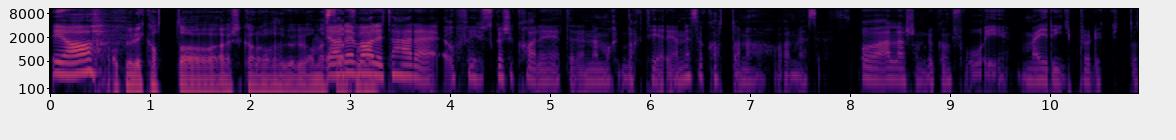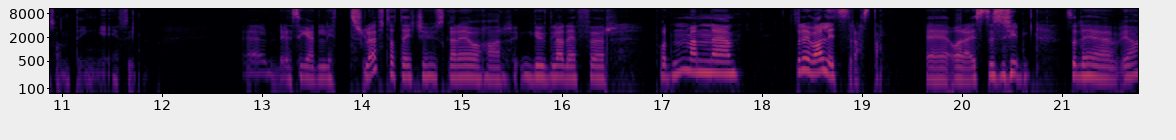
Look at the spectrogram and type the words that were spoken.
Ja, alt mulig katter og jeg vet ikke hva det var mest ja det var dette her Uff, jeg husker ikke hva det heter, denne bakterien som kattene har med seg. Og eller som du kan få i meieriprodukt og sånne ting i Syden. Eh, Det er sikkert litt sløvt at jeg ikke husker det og har googla det før podden, men eh, Så det var litt stress, da, eh, å reise til Syden. Så det, ja.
